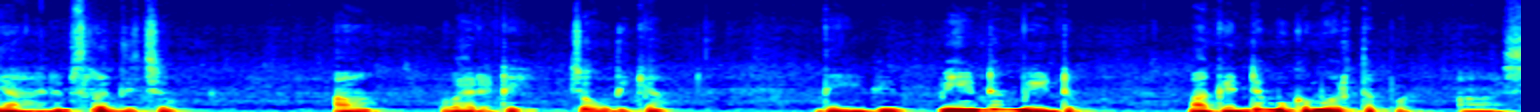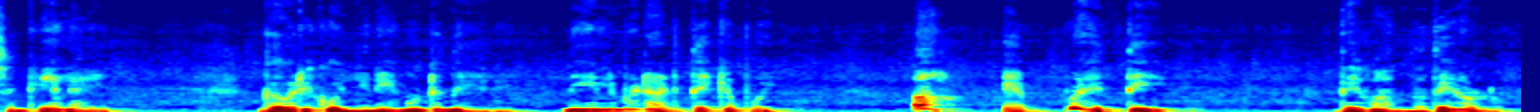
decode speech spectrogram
ഞാനും ശ്രദ്ധിച്ചു. ആ വരട്ടെ ചോദിക്കാം. ദേവി വീണ്ടും വീണ്ടും മകന്റെ മുഖമോർത്തപ്പോൾ ആശങ്കയിലായി. ഗൗരി കുഞ്ഞിനെയും കൊണ്ട് നേരെ നീലിമയുടെ അടുത്തേക്ക് പോയി. ആ എപ്പോൾ എത്തി? ദേ വന്നതേ ഉള്ളൂ.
